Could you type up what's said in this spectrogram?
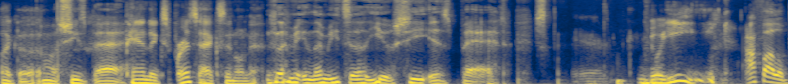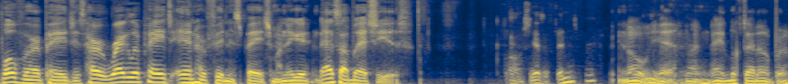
like a Oh, she's bad. Panda Express accent on that. Let me let me tell you, she is bad. Yeah. Yo, yee. I follow both of her pages, her regular page and her fitness page, my nigga. That's how bad she is. Oh, she has a fitness page? No, yeah, like, hey, look that up, bro.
